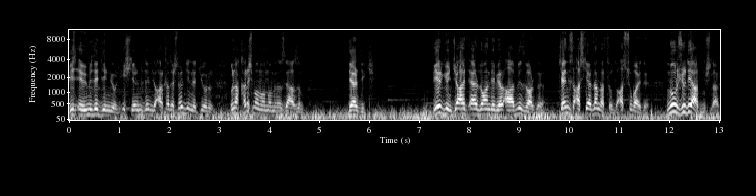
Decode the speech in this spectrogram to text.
Biz evimizde dinliyoruz, iş yerimizde dinliyoruz, arkadaşları dinletiyoruz. Buna karışmamamamız lazım derdik. Bir gün Cahit Erdoğan diye bir abimiz vardı. Kendisi askerden atıldı, assubaydı. Nurcu diye atmışlar.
